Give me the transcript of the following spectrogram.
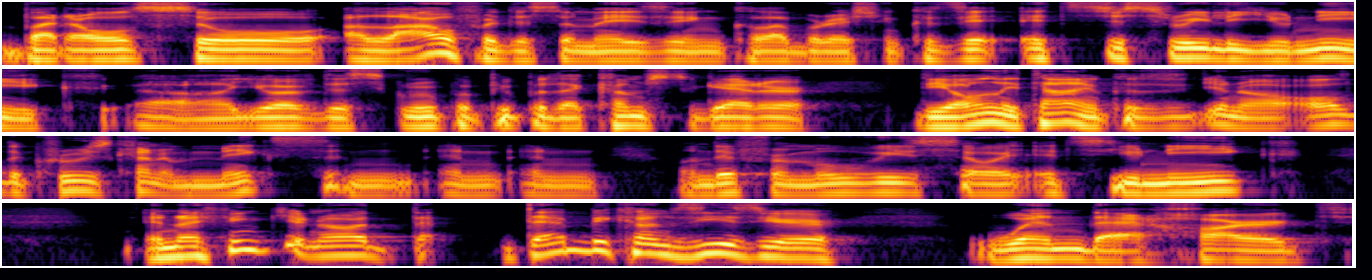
but also allow for this amazing collaboration because it, it's just really unique. Uh, you have this group of people that comes together the only time because you know all the crews kind of mix and and and on different movies, so it's unique. And I think you know that that becomes easier when that heart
